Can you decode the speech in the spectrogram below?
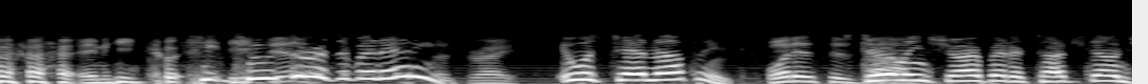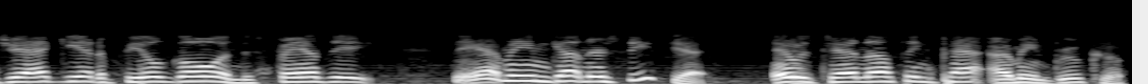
and he could. He, he two did. thirds of an inning. That's right. It was ten nothing. What is his Sterling Sharpe had a touchdown. Jackie had a field goal, and the fans they, they haven't even gotten their seats yet. It was ten nothing. Pat, I mean Bruku.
